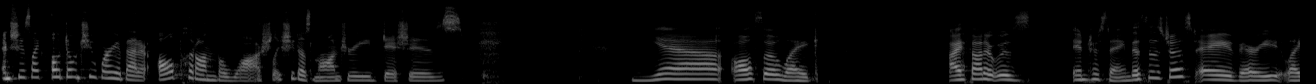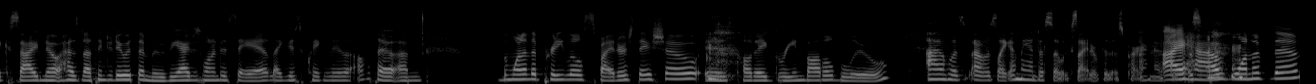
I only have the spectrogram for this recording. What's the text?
And she's like, oh, don't you worry about it. I'll put on the wash. Like, she does laundry, dishes. Yeah. Also, like, I thought it was interesting. This is just a very like side note, has nothing to do with the movie. I just wanted to say it, like, just quickly. Also, um, one of the pretty little spiders they show is called a green bottle blue. I was I was like Amanda's so excited for this part. I know she I have one of them.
